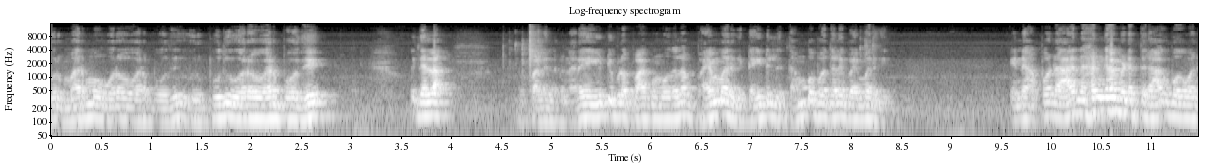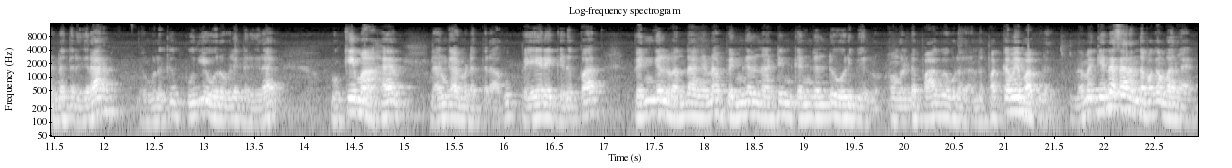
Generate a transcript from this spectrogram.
ஒரு மர்ம உறவு வரப்போகுது ஒரு புது உறவு வரப்போகுது. இதெல்லாம். பல இப்போ நிறைய யூடியூப்பில் பார்க்கும்போதெல்லாம் பயமாக இருக்குது டைட்டில் தம்பை பார்த்தாலே பயமாக இருக்குது என்ன அப்போ நான்காம் இடத்து ராகு பகவான் என்ன தருகிறார்? உங்களுக்கு புதிய உறவுகளை தருகிறார். முக்கியமாக நான்காம் இடத்து ராகு பெயரை கெடுப்பார். பெண்கள் வந்தாங்கன்னா பெண்கள் நாட்டின் கண்கள்ட்டு ஓடி போயிடணும். அவங்கள்ட்ட பார்க்கக்கூடாது. அந்த பக்கமே பார்க்கக்கூடாது. நமக்கு என்ன சார் அந்த பக்கம் பாருவேன்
